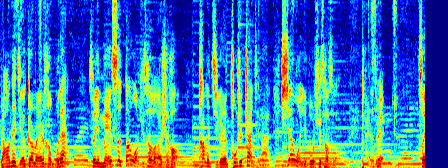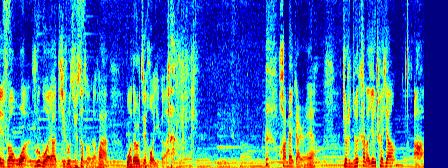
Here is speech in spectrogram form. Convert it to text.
然后那几个哥们也是很无奈，所以每次当我去厕所的时候，他们几个人同时站起来，先我一步去厕所，队。所以说我如果要提出去厕所的话，我都是最后一个。画面感人呀，就是你会看到一个车厢啊，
